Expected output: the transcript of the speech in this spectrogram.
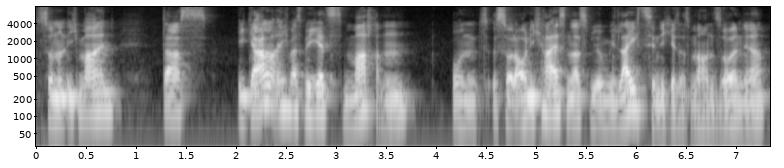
sondern ich meine, dass egal eigentlich, was wir jetzt machen, und es soll auch nicht heißen, dass wir irgendwie leichtsinnig etwas machen sollen, ja,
